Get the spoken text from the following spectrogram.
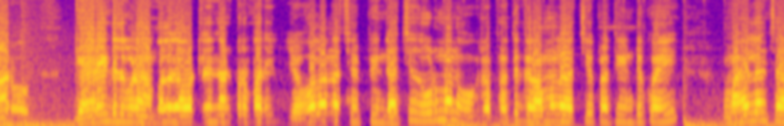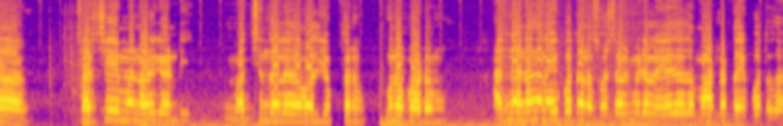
ఆరు గ్యారెంటీలు కూడా అమలు కావట్లేదు అంటారు మరి. ఎవరన్నా చెప్పింది? వచ్చి చూడు మనం ప్రతి గ్రామంలో వచ్చి ప్రతి ఇంటికి పోయి మహిళను చ- చర్చ చేయమని అడగండి. వచ్చిందా లేదా వాళ్ళు చెప్తారు గుణపాఠం. అన్ని అనగానే అయిపోతాను సోషల్ మీడియాలో ఏదేదో మాట్లాడితే అయిపోతుందా?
